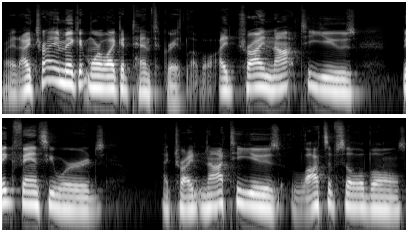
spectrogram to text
right? I try and make it more like a 10th grade level. I try not to use big fancy words. I try not to use lots of syllables.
